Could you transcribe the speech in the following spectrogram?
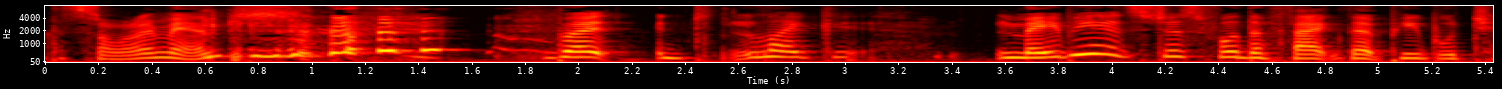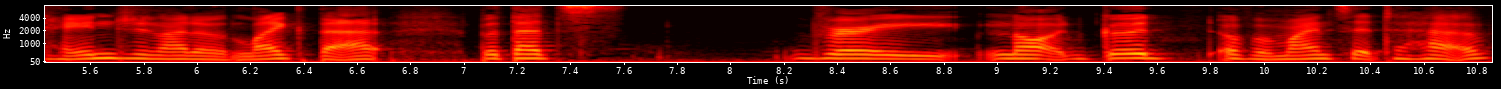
that's not what I meant. but like, maybe it's just for the fact that people change, and I don't like that. But that's very not good of a mindset to have.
